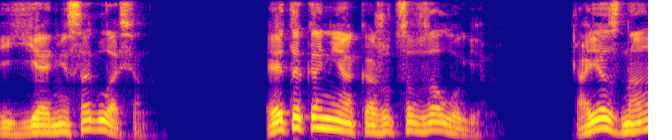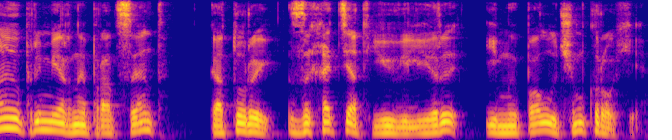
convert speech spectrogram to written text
я не согласен. Это они окажутся в залоге. А я знаю примерный процент, который захотят ювелиры, и мы получим крохи.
